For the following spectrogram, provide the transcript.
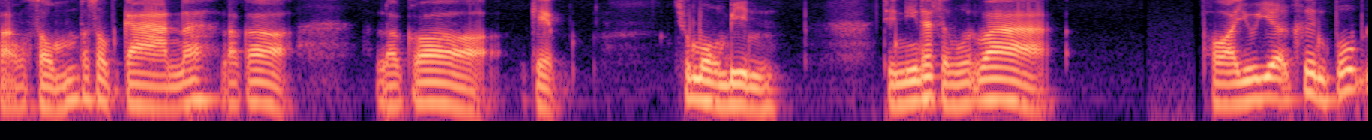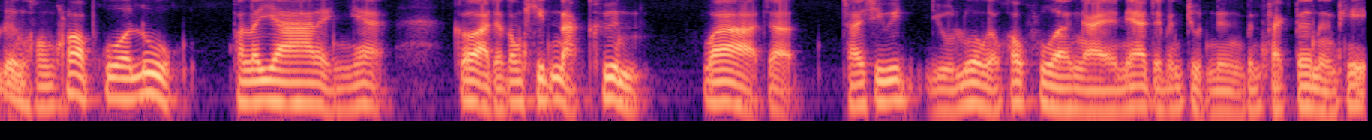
สังสมประสบการณ์นะแล้วก็แล้วก็เก็บชั่วโมงบิน ทีนี้ถ้าสมมุติว่า พออายุเยอะขึ้นปุ๊บเรื่องของครอบครัวลูกภรรยาอะไรอย่างเงี้ยก็อาจจะต้องคิดหนักขึ้น ว่าจะใช้ชีวิตอยู่ร่วมกับครอบครัวยังไง เนี่ยอาจจะเป็นจุดหนึ่งเป็นแฟกเตอร์หนึ่งที่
